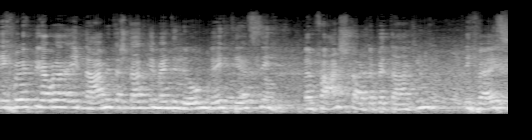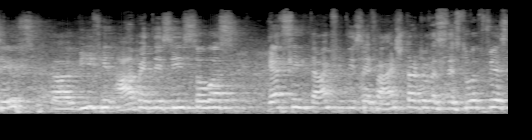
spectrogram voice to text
Ich möchte mich aber im Namen der Stadtgemeinde Leoben recht herzlich beim Veranstalter bedanken. Ich weiß selbst, äh, wie viel Arbeit es ist, sowas. Herzlichen Dank für diese Veranstaltung, dass du das durchführst.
